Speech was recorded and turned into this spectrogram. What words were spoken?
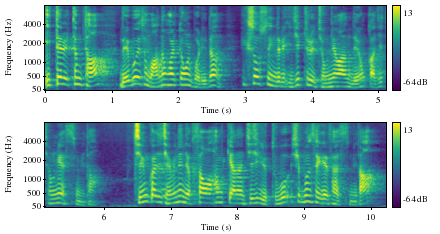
이때를 틈타 내부에서 많은 활동을 벌이던 힉소스인들이 이집트를 점령하는 내용까지 정리했습니다. 지금까지 재밌는 역사와 함께하는 지식 유튜브 10분 세계사였습니다.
